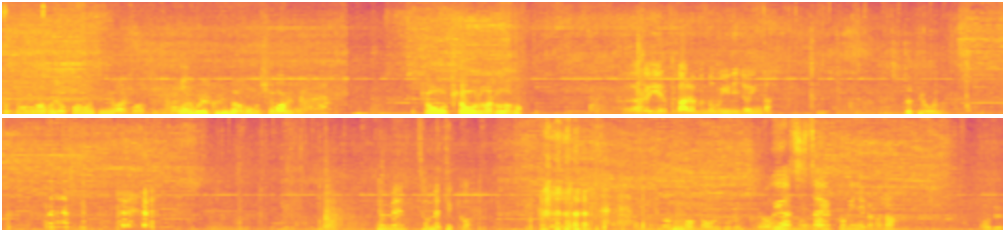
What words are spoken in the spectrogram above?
저쪽으로 가서 역광으로 찍는 게 나을 것 같아. 지금 얼굴에 그림자가 너무 심하게 돼 병, 병으로 가려고? 약간 이렇게 가려면 너무 인위적인가? 진짜 뛰어오네 전매 전매 특허. 아까 얼굴을? 여기가 진짜 예쁘긴 예쁘다 어디?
